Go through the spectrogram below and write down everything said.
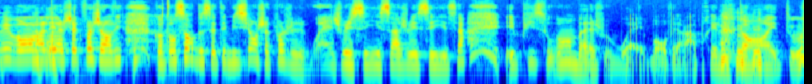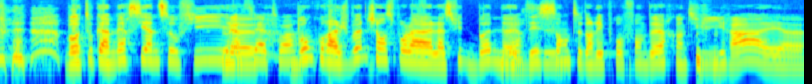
Mais bon, allez, à chaque fois, j'ai envie, quand on sort de cette émission, à chaque fois, je, ouais, je vais essayer ça, je vais essayer ça. Et puis souvent, bah, je, ouais, bon, on verra après le temps et tout. bon, en tout cas, merci Anne-Sophie. Merci à toi. Bon courage, bonne chance pour la, la suite, bonne descente dans les profondeurs quand tu iras et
